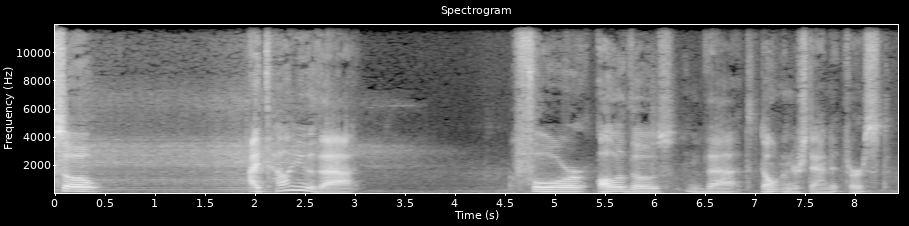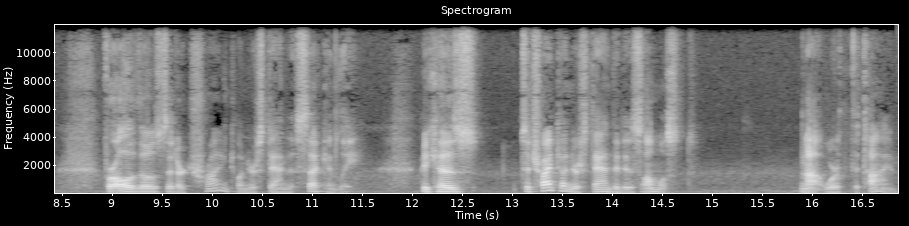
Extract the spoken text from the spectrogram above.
So I tell you that for all of those that don't understand it first, for all of those that are trying to understand it secondly, because to try to understand it is almost not worth the time.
